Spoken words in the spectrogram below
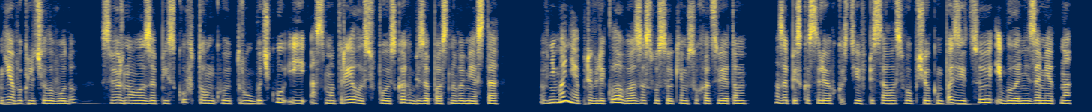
Я выключила воду, свернула записку в тонкую трубочку и осмотрелась в поисках безопасного места. Внимание привлекла ваза с высоким сухоцветом. Записка с легкостью вписалась в общую композицию и была незаметна.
